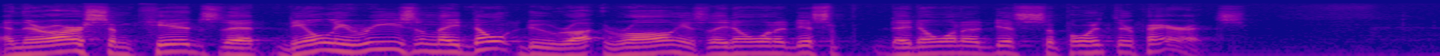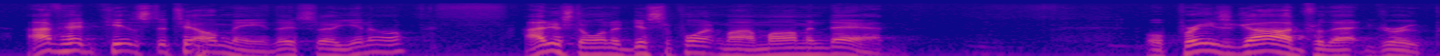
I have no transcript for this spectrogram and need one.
And there are some kids that the only reason they don't do wrong is they don't want to, dis- they don't want to disappoint their parents. I've had kids to tell me, they say, you know, I just don't want to disappoint my mom and dad. Well, praise God for that group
